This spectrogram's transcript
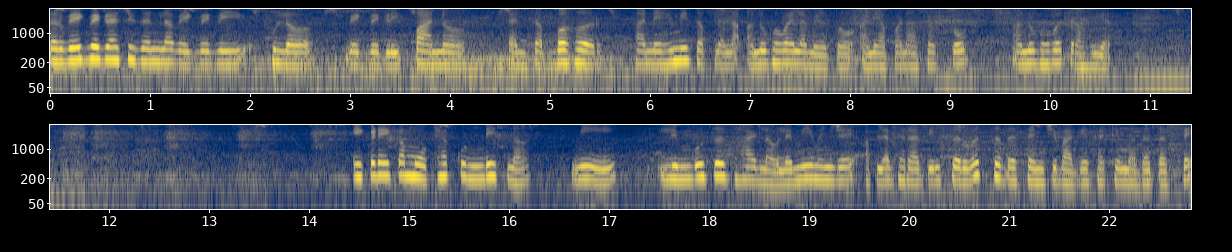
तर वेगवेगळ्या सीझनला वेगवेगळी फुलं वेगवेगळी पानं त्यांचा बहर हा नेहमीच आपल्याला अनुभवायला मिळतो आणि आपण असाच तो अनुभवत राहूयात. इकडे एका मोठ्या कुंडीत ना मी लिंबूचं झाड लावलं आहे मी म्हणजे आपल्या घरातील सर्वच सदस्यांची बागेसाठी मदत असते.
